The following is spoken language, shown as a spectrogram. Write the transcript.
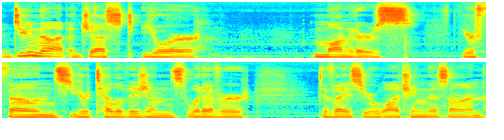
do not adjust your monitors, your phones, your televisions, whatever device you're watching this on.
